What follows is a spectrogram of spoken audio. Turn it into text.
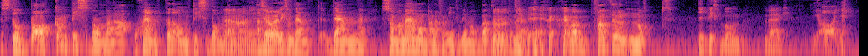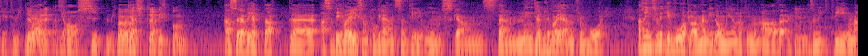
stod bakom pissbombarna och skämtade om pissbomben. Ja, ja, Alltså jag ja. var liksom den, den som var med mobbarna för att inte bli mobbad. Ja, lite, men, eh, fanns det något i pissbombväg? Ja, jätte, jättemycket. Det var det? Ja, supermycket. Vad var värsta pissbomb? Alltså jag vet att, eh, alltså det var ju liksom på gränsen till ondskans stämning typ. Mm. Det var ju en från vårt, alltså inte så mycket i vårt lag men i de generationen över. Mm. Alltså 93orna.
